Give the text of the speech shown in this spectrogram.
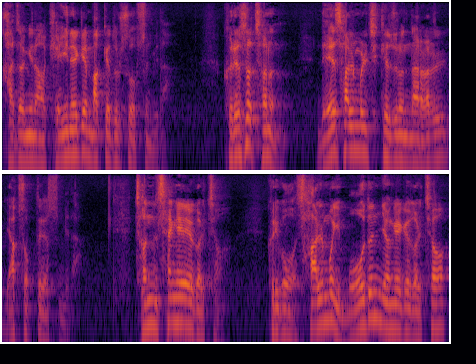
가정이나 개인에게 맡겨둘 수 없습니다. 그래서 저는 내 삶을 지켜주는 나라를 약속드렸습니다. 전 생애에 걸쳐 그리고 삶의 모든 영역에 걸쳐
